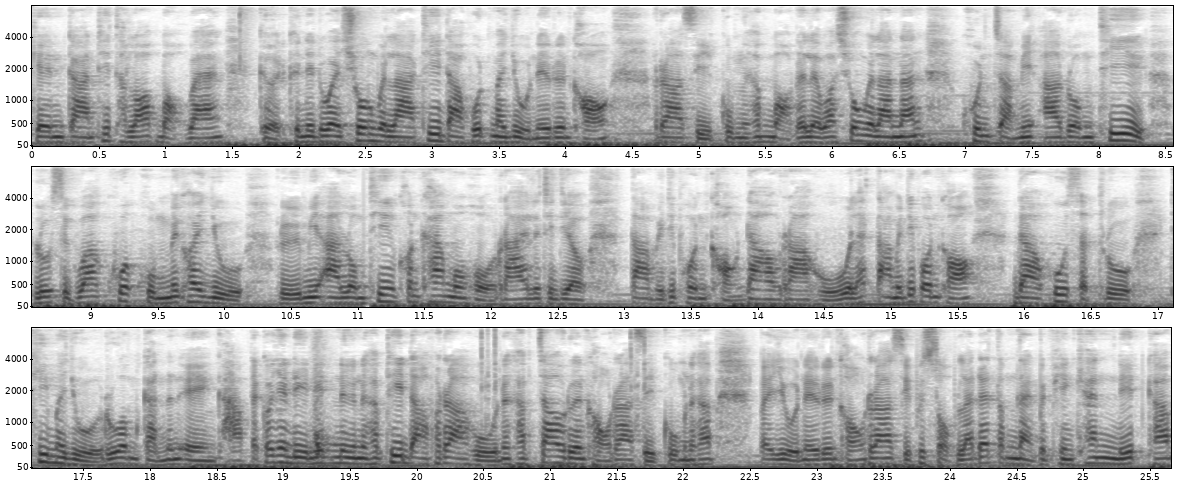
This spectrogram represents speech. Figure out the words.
เกณฑ์การที่ทะเลาะเบาะแว้งเกิดขึ้นได้ด้วยช่วงเวลาที่ดาวพุธมาอยู่ในเรือนของราศีกุมนะครับบอกได้เลยว่าช่วงเวลานั้น คุณจะมีอารมณ์ที่รู้สึกว่าควบคุมไม่ค่อยอยู่ หรือมีอารมณ์ที่ค่อนข้างโมโหร้ายเลยทีเดียว ตามอิทธิพลของดาวราหู และตามอิทธิพลของดาวคู่ศัตรูที่มาอยู่ร่วมกันนั่นเองครับแต่ก็ยังดีนิดนึงนะครับที่ดาวพระราหูนะครับเจ้าเรือนของราศีกุมนะครับไปอยู่ในเรือนของราศีพฤษภและได้ตำแหน่งเป็นเพียงแค่นิดครับ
